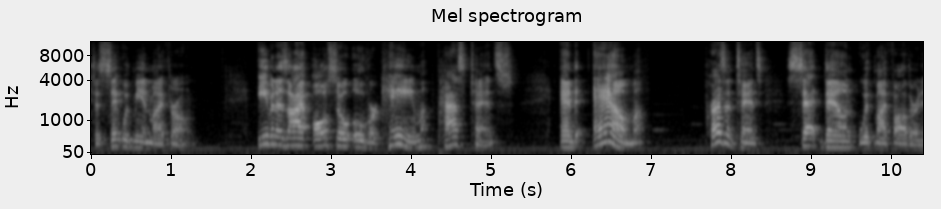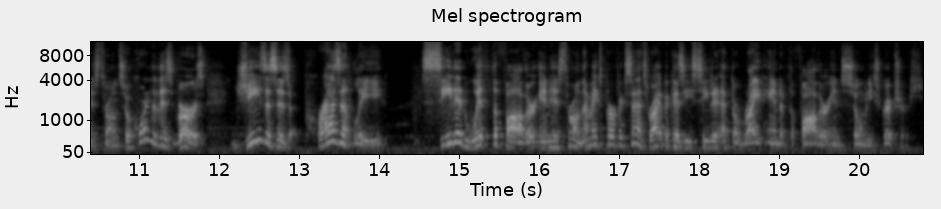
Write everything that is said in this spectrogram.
to sit with me in my throne even as I also overcame, past tense, and am, present tense, set down with my Father in his throne. So according to this verse, Jesus is presently seated with the Father in his throne. That makes perfect sense, right? Because he's seated at the right hand of the Father in so many scriptures.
